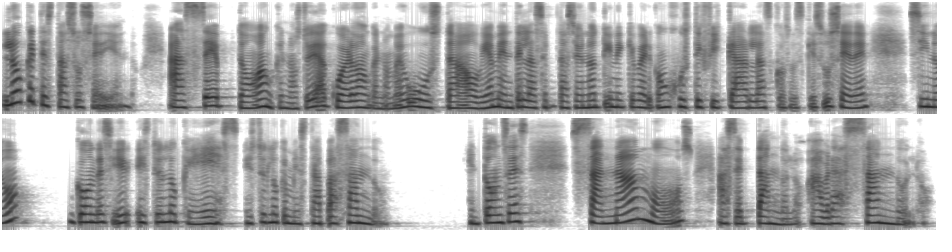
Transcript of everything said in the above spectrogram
lo que te está sucediendo. Acepto, aunque no estoy de acuerdo, aunque no me gusta, obviamente la aceptación no tiene que ver con justificar las cosas que suceden, sino con decir, esto es lo que es, esto es lo que me está pasando. Entonces, sanamos aceptándolo, abrazándolo.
